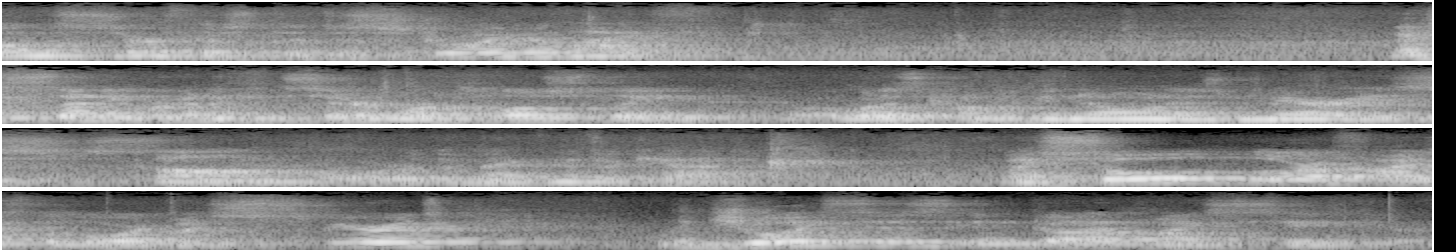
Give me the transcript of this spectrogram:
on the surface to destroy her life. Next Sunday, we're going to consider more closely what has come to be known as Mary's Song, or the Magnificat. My soul glorifies the Lord, my spirit rejoices in God my Savior.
